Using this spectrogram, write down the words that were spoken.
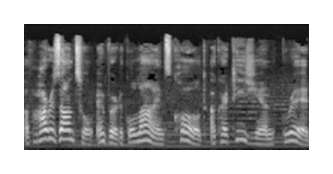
of horizontal and vertical lines called a Cartesian grid.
